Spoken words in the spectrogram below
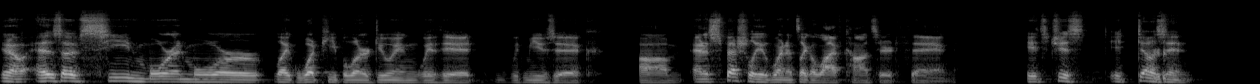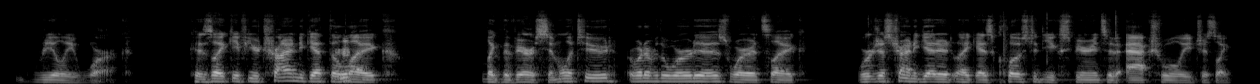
you know, as I've seen more and more like what people are doing with it with music, um, and especially when it's like a live concert thing, it's just it doesn't really work. Cause like if you're trying to get the like like the verisimilitude or whatever the word is, where it's like we're just trying to get it like as close to the experience of actually just like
